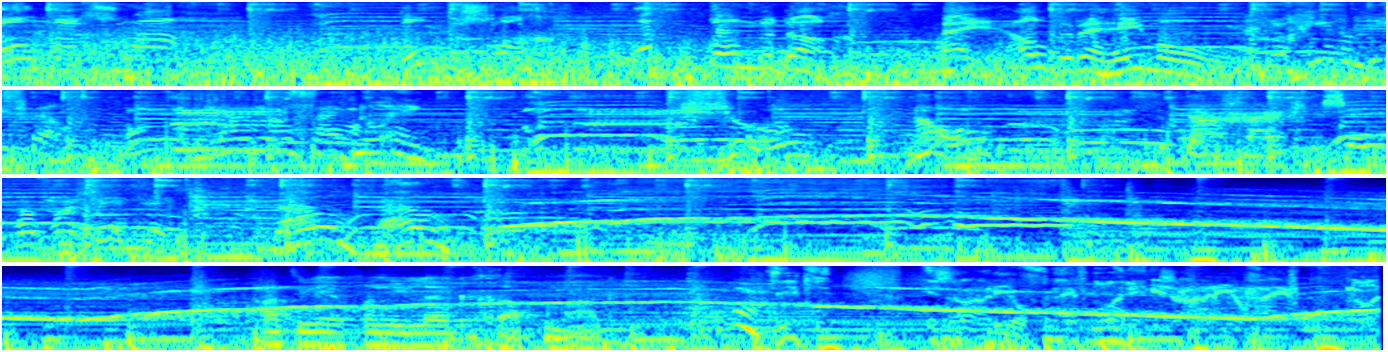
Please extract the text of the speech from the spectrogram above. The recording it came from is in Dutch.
Donderslag! Donderslag op donderdag bij heldere hemel. Met Rogier van Diesveld. Radio 501. Zo, nou, daar ga ik eens even voor zitten. Wel, wel. Gaat hij weer van die leuke grappen maken? Dit is Radio 501. Is Radio 501. 501.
